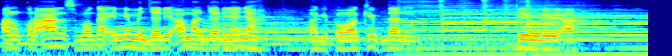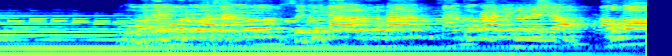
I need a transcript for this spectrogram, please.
Al-Quran. Semoga ini menjadi amal jariahnya bagi pewakif dan tim BWA Allah.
